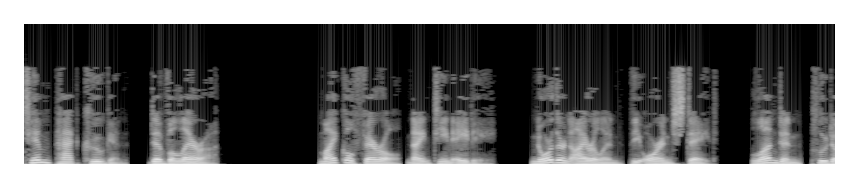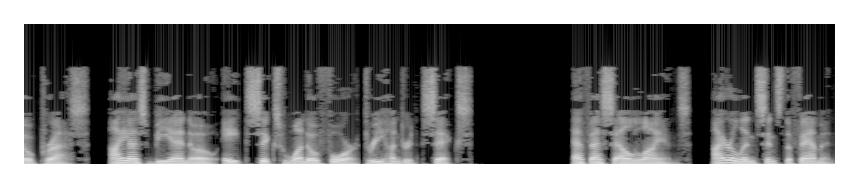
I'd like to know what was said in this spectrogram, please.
Tim Pat Coogan. De Valera. Michael Farrell, 1980. Northern Ireland, The Orange State. London, Pluto Press. ISBN 0-86104-300-6. FSL Lyons. Ireland since the famine.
